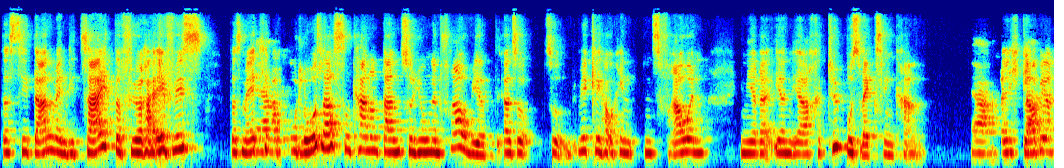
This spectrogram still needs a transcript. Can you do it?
dass sie dann, wenn die Zeit dafür reif ist, das Mädchen ja. auch gut loslassen kann und dann zur jungen Frau wird. Also zu, wirklich auch in, ins Frauen, in ihrer, ihren ihr Archetypus wechseln kann. Ja. Weil ich glaube ja,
